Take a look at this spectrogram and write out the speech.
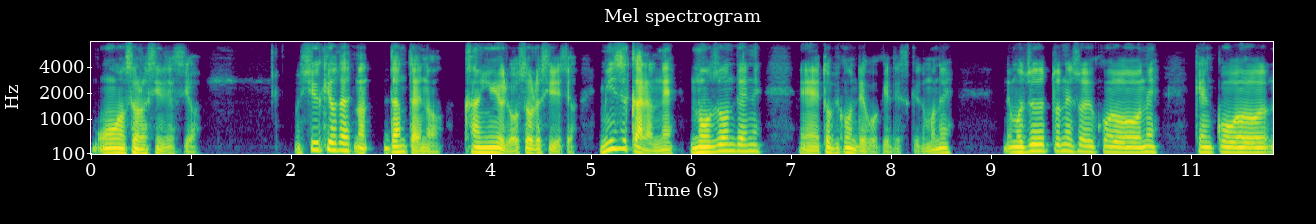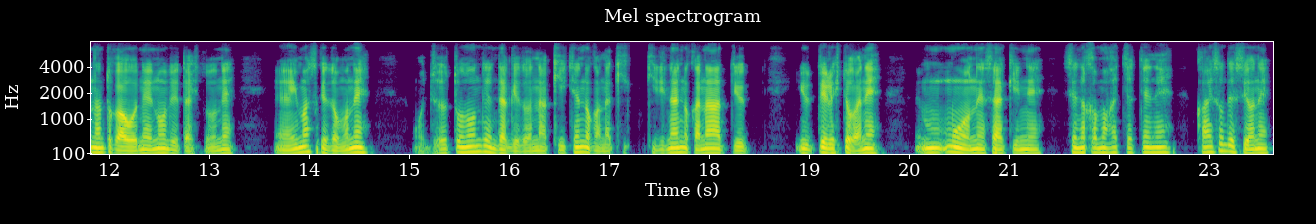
もう恐ろしいですよ。宗教団体の勧誘より恐ろしいですよ。自らね、望んでね、えー、飛び込んでいくわけですけどもね。でもずっとね、そういうこうね、健康なんとかをね、飲んでた人ね、えー、いますけどもね、もうずっと飲んでんだけどな、聞いてんのかな、聞いてないのかなって言ってる人がね、もうね、最近ね、背中曲がっちゃってね、かわいそうですよね。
